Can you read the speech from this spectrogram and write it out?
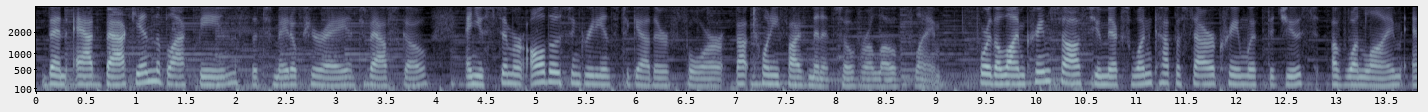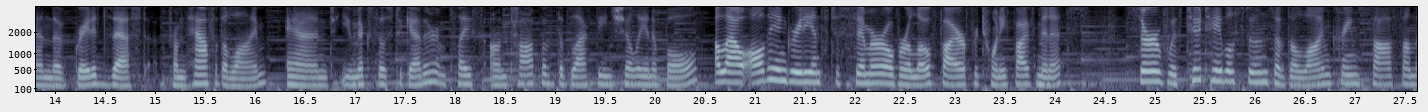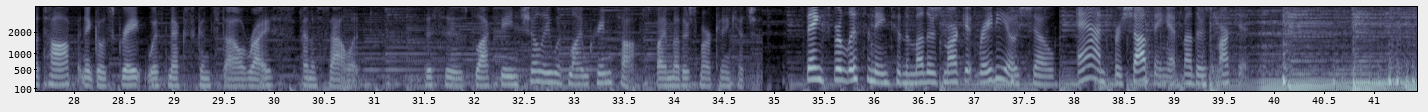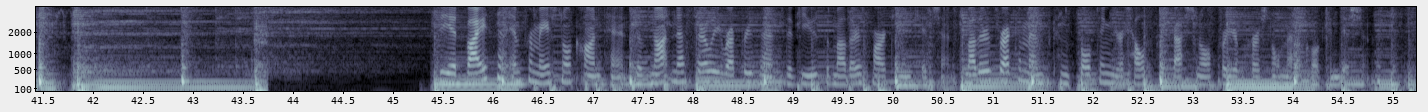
Then add back in the black beans, the tomato puree, and Tabasco, and you simmer all those ingredients together for about 25 minutes over a low flame. For the lime cream sauce, you mix one cup of sour cream with the juice of one lime and the grated zest from half of the lime, and you mix those together and place on top of the black bean chili in a bowl. Allow all the ingredients to simmer over a low fire for 25 minutes. Serve with two tablespoons of the lime cream sauce on the top, and it goes great with Mexican style rice and a salad. This is black bean chili with lime cream sauce by Mother's Market and Kitchen. Thanks for listening to the Mother's Market radio show and for shopping at Mother's Market. The advice and informational content does not necessarily represent the views of Mother's Market and Kitchen. Mother's recommends consulting your health professional for your personal medical condition.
